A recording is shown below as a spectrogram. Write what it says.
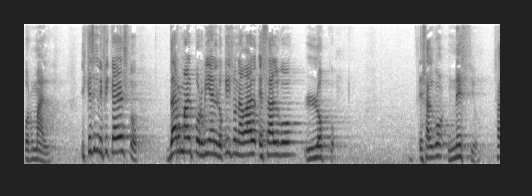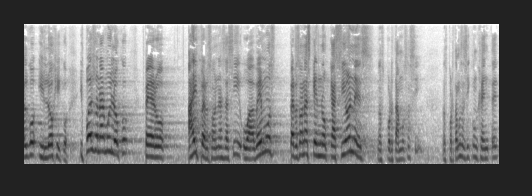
por mal. ¿Y qué significa esto? Dar mal por bien, lo que hizo Naval es algo loco, es algo necio, es algo ilógico. Y puede sonar muy loco, pero hay personas así, o habemos personas que en ocasiones nos portamos así, nos portamos así con gente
